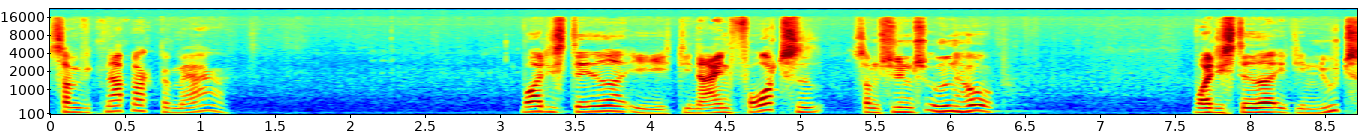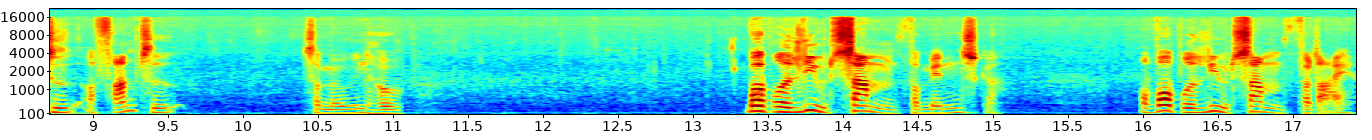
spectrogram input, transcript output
som vi knap nok bemærker? Hvor er de steder i din egen fortid, som synes uden håb? Hvor er de steder i din nutid og fremtid, som er uden håb? Hvor brød livet sammen for mennesker? Og hvor brød livet sammen for dig?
